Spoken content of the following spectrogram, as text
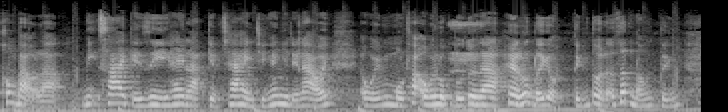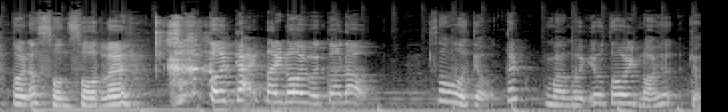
không bảo là bị sai cái gì hay là kiểm tra hành chính hay như thế nào ấy. Ông ấy một phát ông ấy lục túi tôi ra. Hay là lúc đấy kiểu tính tôi đã rất nóng tính. Tôi đã sồn sồn lên. Tôi cãi tay đôi với cơ động xong rồi kiểu cách mà người yêu tôi nói kiểu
